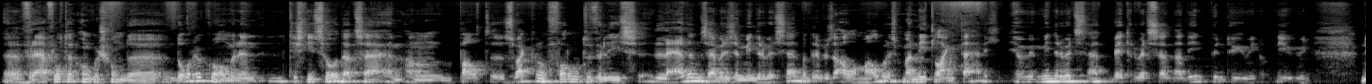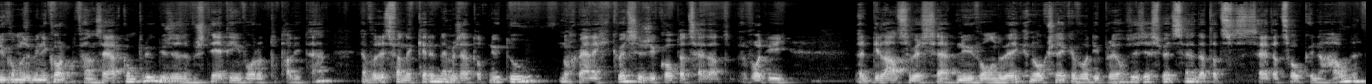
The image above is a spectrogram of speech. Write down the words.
uh, vrij vlot en ongeschonden doorgekomen. En het is niet zo dat zij een, aan een bepaald uh, zwakte of vormteverlies lijden. Ze hebben eens een minder wedstrijd, maar dat hebben ze allemaal wel eens, maar niet langtijdig. Minder wedstrijd, betere wedstrijd nadien, punten gewinnen, opnieuw gewinnen. Nu komen ze binnenkort van Zijrkom terug, dus dat is een versteviging voor de totaliteit. En voor dit van de kern hebben zij tot nu toe nog weinig gekwetst, dus ik hoop dat zij dat voor die eh, die laatste wedstrijd nu volgende week en ook zeker voor die zes wedstrijd, dat, dat zij dat zo kunnen houden.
